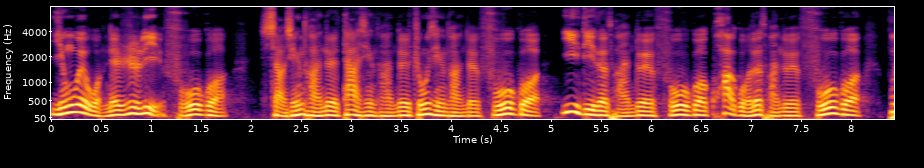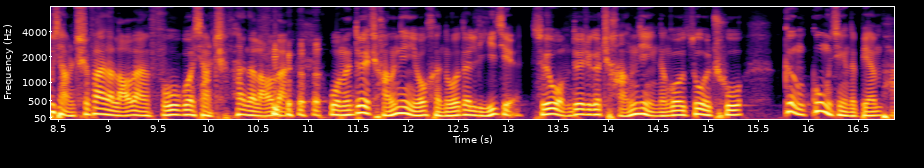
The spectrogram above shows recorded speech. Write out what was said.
因为我们的日历服务过。小型团队、大型团队、中型团队，服务过异地的团队，服务过跨国的团队，服务过不想吃饭的老板，服务过想吃饭的老板。我们对场景有很多的理解，所以我们对这个场景能够做出更共性的编排。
